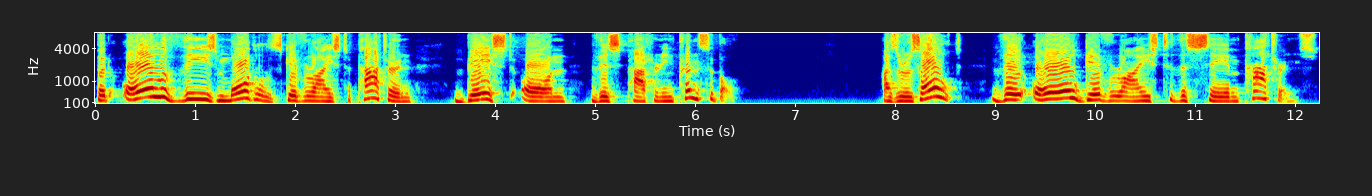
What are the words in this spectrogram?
But all of these models give rise to pattern based on this patterning principle. As a result, they all give rise to the same patterns.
